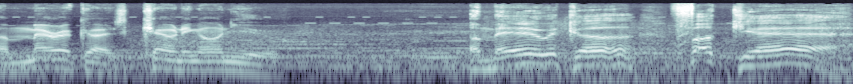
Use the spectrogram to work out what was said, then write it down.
America is counting on you. America, fuck yeah!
